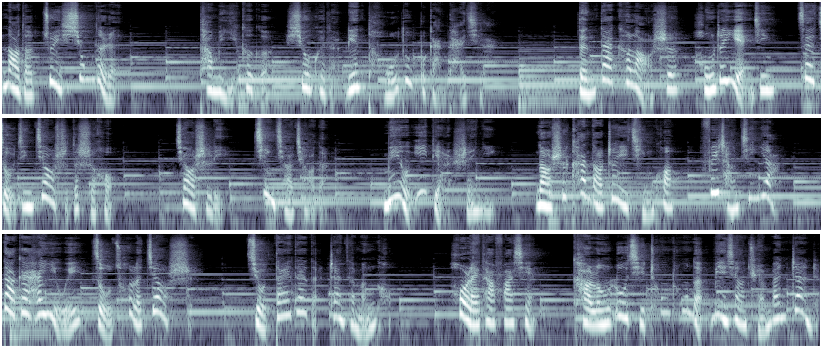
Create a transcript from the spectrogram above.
闹得最凶的人，他们一个个羞愧得连头都不敢抬起来。等代课老师红着眼睛再走进教室的时候，教室里静悄悄的。没有一点声音。老师看到这一情况，非常惊讶，大概还以为走错了教室，就呆呆地站在门口。后来他发现卡隆怒气冲冲地面向全班站着，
